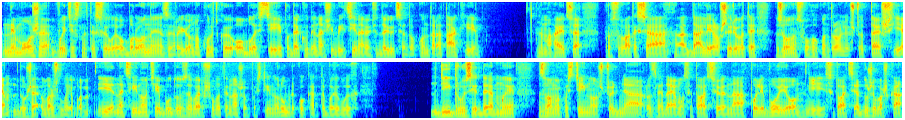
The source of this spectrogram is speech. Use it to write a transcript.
не може витіснити сили оборони з району Курської області. І подекуди наші бійці навіть вдаються до контратак і намагаються просуватися далі, розширювати зону свого контролю, що теж є дуже важливим. І на цій ноті буду завершувати нашу постійну рубрику карти бойових. Дій, друзі, де ми з вами постійно щодня розглядаємо ситуацію на полі бою, і ситуація дуже важка,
